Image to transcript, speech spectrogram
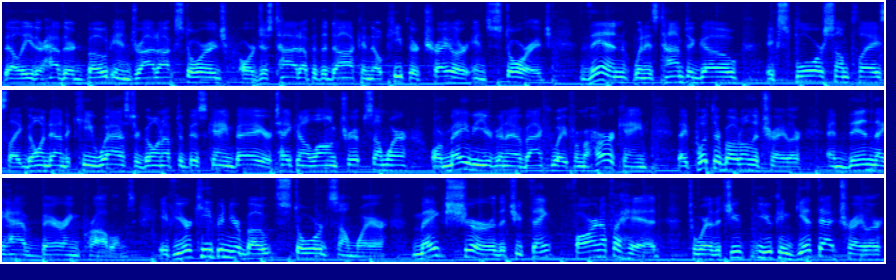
they'll either have their boat in dry dock storage or just tied up at the dock and they'll keep their trailer in storage. Then, when it's time to go explore someplace like going down to Key West or going up to Biscayne Biscayne Bay or taking a long trip somewhere, or maybe you're going to evacuate from a hurricane, they put their boat on the trailer and then they have bearing problems. If you're keeping your boat stored somewhere, make sure that you think far enough ahead to where that you, you can get that trailer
